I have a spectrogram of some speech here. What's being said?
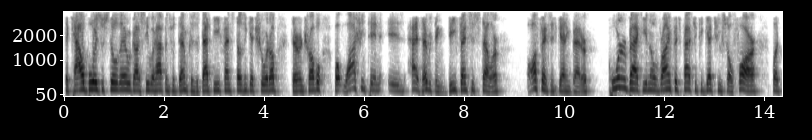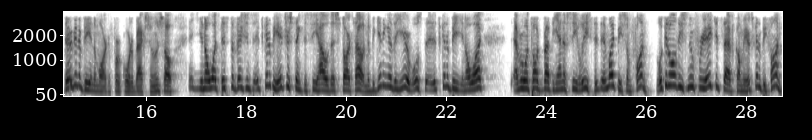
The Cowboys are still there. we got to see what happens with them because if that defense doesn't get shored up, they're in trouble. But Washington is has everything. Defense is stellar. Offense is getting better. Quarterback, you know, Ryan Fitzpatrick could get you so far, but they're going to be in the market for a quarterback soon. So, you know what? This division, it's going to be interesting to see how this starts out. In the beginning of the year, we'll, it's going to be, you know what? Everyone talked about the NFC least. It, it might be some fun. Look at all these new free agents that have come here. It's going to be fun.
